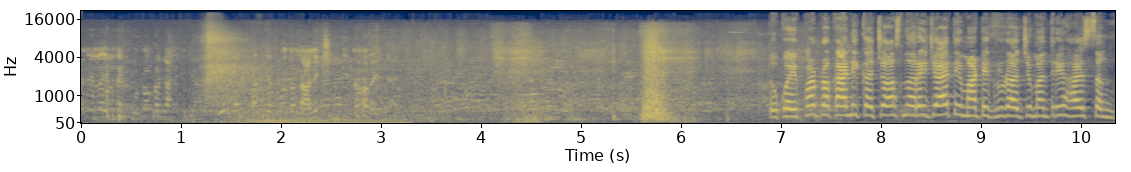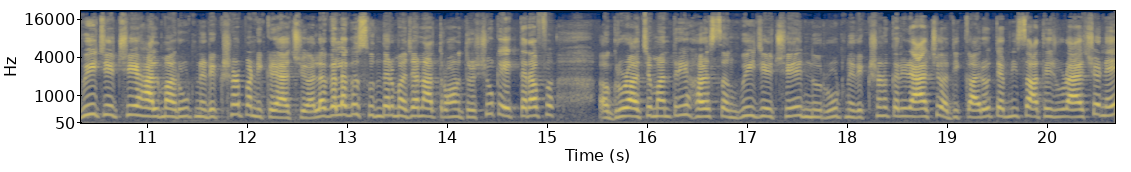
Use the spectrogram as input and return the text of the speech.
એને લઈને કોઈ પણ પ્રકારની નાની છૂટી ન રહી તો કોઈ પણ પ્રકારની કચાસ ન રહી જાય, તે માટે ગૃહ રાજ્યમંત્રી હર્ષ સંઘવી જે છે, હાલમાં રૂટ નિરીક્ષણ પર નીકળ્યા છે. અલગ અલગ સુંદર મજાના ત્રણ દૃશ્યો કે એક તરફ ગૃહ રાજ્યમંત્રી હર્ષ સંઘવી જે છે રૂટ નિરીક્ષણ કરી રહ્યા છે, અધિકારીઓ તેમની સાથે જોડાયા છે અને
